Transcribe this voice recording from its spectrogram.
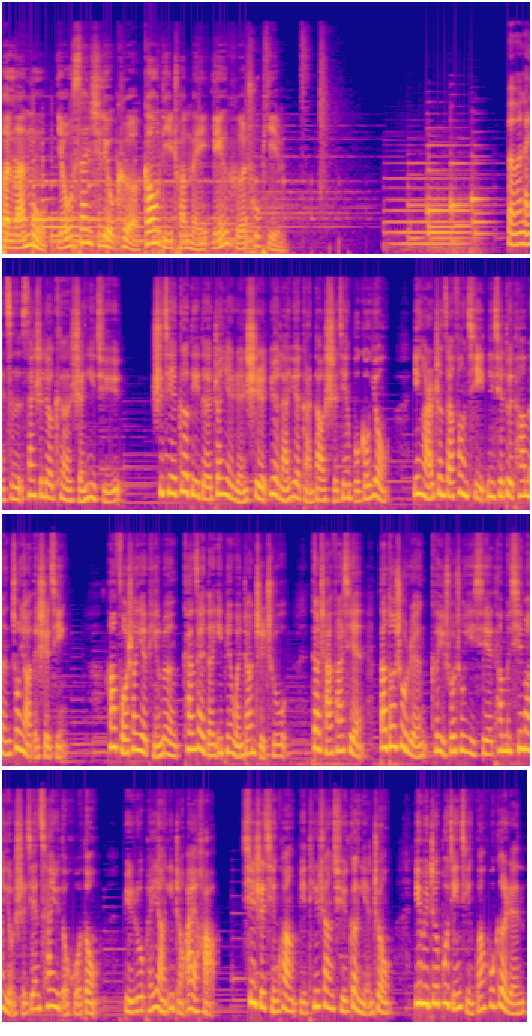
本栏目由三十六氪高低传媒联合出品。本文来自三十六氪神译局。世界各地的专业人士越来越感到时间不够用，因而正在放弃那些对他们重要的事情。哈佛商业评论刊载的一篇文章指出，调查发现，大多数人可以说出一些他们希望有时间参与的活动，比如培养一种爱好。现实情况比听上去更严重，因为这不仅仅关乎个人。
